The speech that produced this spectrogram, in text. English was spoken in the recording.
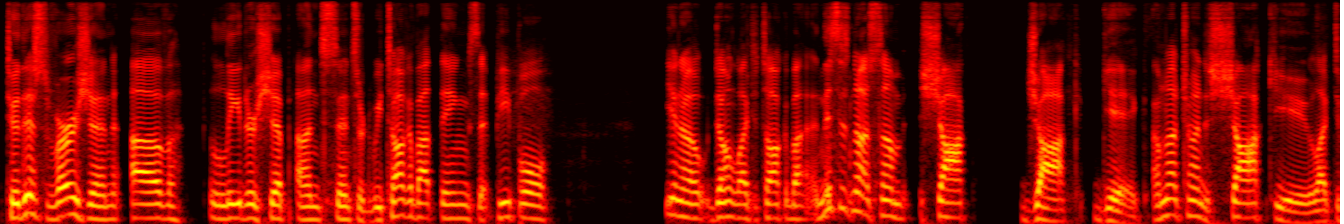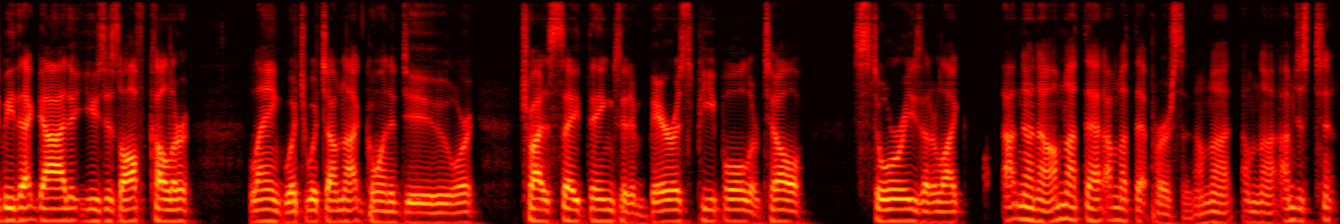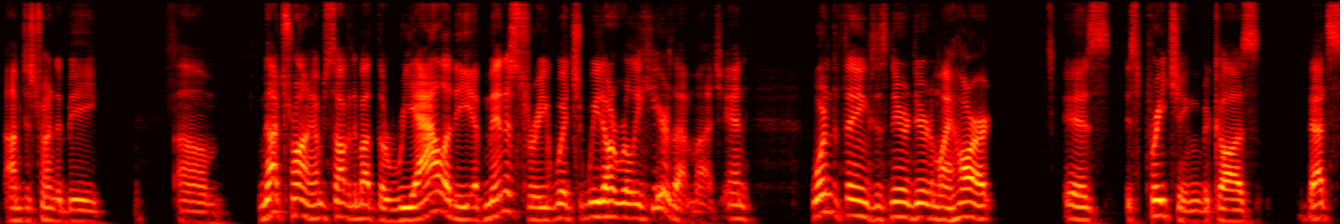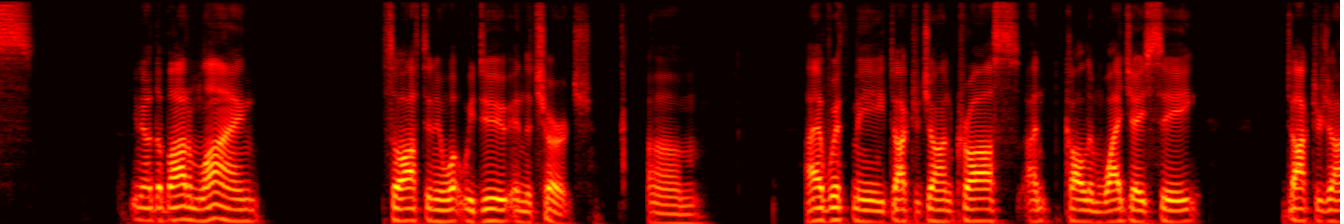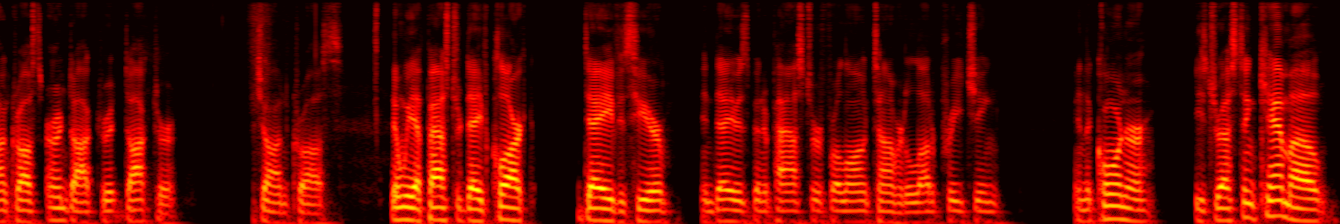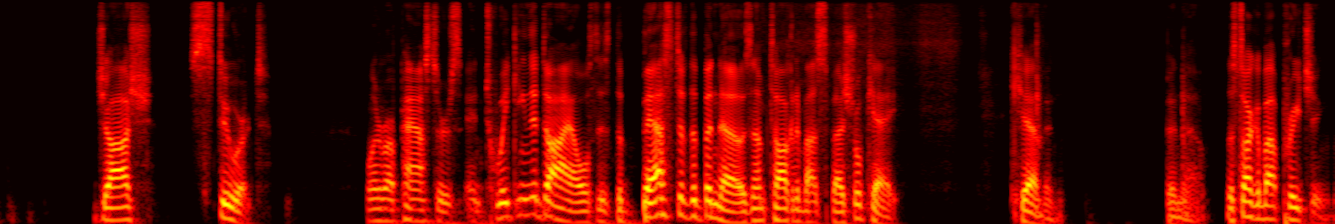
to this version of Leadership Uncensored. We talk about things that people, you know, don't like to talk about. And this is not some shock jock gig. I'm not trying to shock you, like to be that guy that uses off color language, which I'm not going to do, or try to say things that embarrass people or tell stories that are like uh, no no i'm not that i'm not that person. I'm not i'm not i'm just t- i'm just trying to be um not trying i'm just talking about the reality of ministry which we don't really hear that much. And one of the things that's near and dear to my heart is is preaching because that's you know the bottom line so often in what we do in the church. Um I have with me Dr. John Cross. I call him YJC. Dr. John Cross, earned doctorate, Dr. John Cross. Then we have Pastor Dave Clark. Dave is here, and Dave has been a pastor for a long time, heard a lot of preaching. In the corner, he's dressed in camo, Josh Stewart, one of our pastors. And tweaking the dials is the best of the Bonos. I'm talking about Special K, Kevin Beno. Let's talk about preaching.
